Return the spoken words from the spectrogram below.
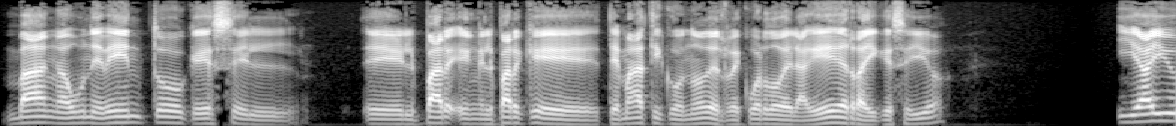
Van a un evento que es el, el par, en el parque temático, ¿no? Del recuerdo de la guerra y qué sé yo. Y hay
